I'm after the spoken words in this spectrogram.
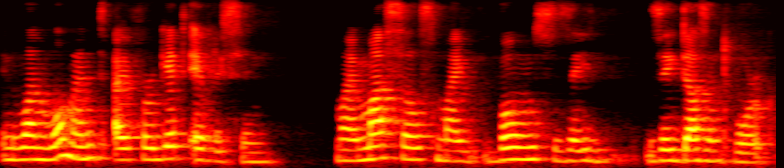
in one moment i forget everything. My muscles my bones they they doesn't work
